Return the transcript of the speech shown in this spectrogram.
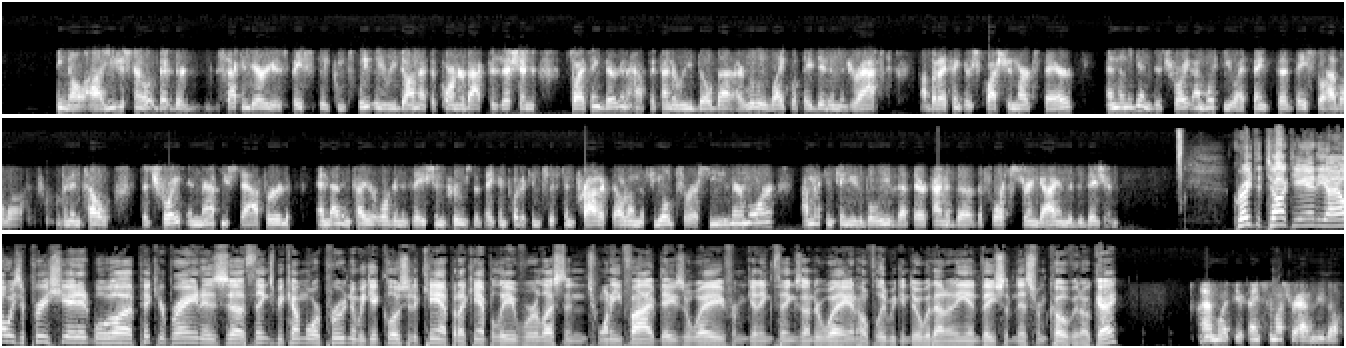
you know, uh, you just know that their secondary is basically completely redone at the cornerback position. So I think they're going to have to kind of rebuild that. I really like what they did in the draft, uh, but I think there's question marks there. And then again, Detroit, I'm with you. I think that they still have a lot to prove. And until Detroit and Matthew Stafford and that entire organization proves that they can put a consistent product out on the field for a season or more, I'm going to continue to believe that they're kind of the, the fourth string guy in the division. Great to talk to you, Andy. I always appreciate it. We'll uh, pick your brain as uh, things become more prudent and we get closer to camp. But I can't believe we're less than 25 days away from getting things underway, and hopefully we can do it without any invasiveness from COVID. Okay? I'm with you. Thanks so much for having me, Bill.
